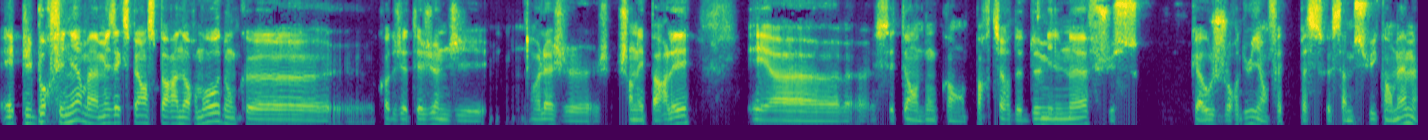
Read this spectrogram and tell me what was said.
Et puis pour finir, bah, mes expériences paranormaux. Donc euh, quand j'étais jeune, j'y voilà, j'en ai parlé et euh, c'était en, donc en partir de 2009 jusqu'à qu'à aujourd'hui en fait parce que ça me suit quand même.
